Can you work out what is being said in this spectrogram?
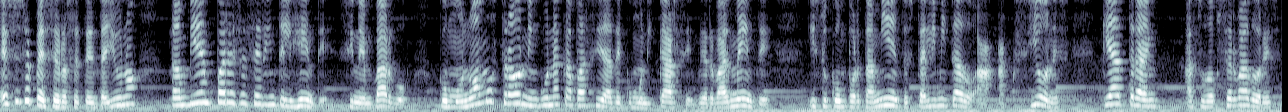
SCP-071 también parece ser inteligente, sin embargo, como no ha mostrado ninguna capacidad de comunicarse verbalmente y su comportamiento está limitado a acciones que atraen a sus observadores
